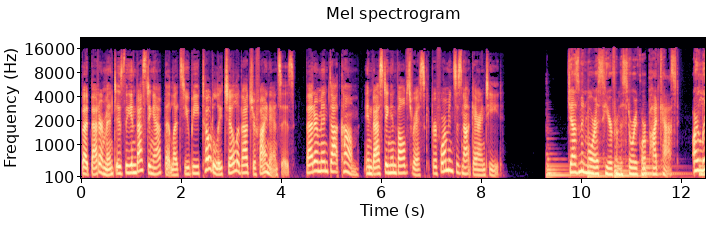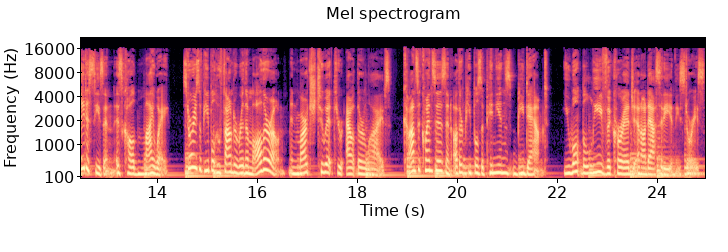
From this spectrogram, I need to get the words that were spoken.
But Betterment is the investing app that lets you be totally chill about your finances. Betterment.com. Investing involves risk. Performance is not guaranteed. Jasmine Morris here from the StoryCorps podcast. Our latest season is called My Way stories of people who found a rhythm all their own and marched to it throughout their lives. Consequences and other people's opinions be damned. You won't believe the courage and audacity in these stories.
